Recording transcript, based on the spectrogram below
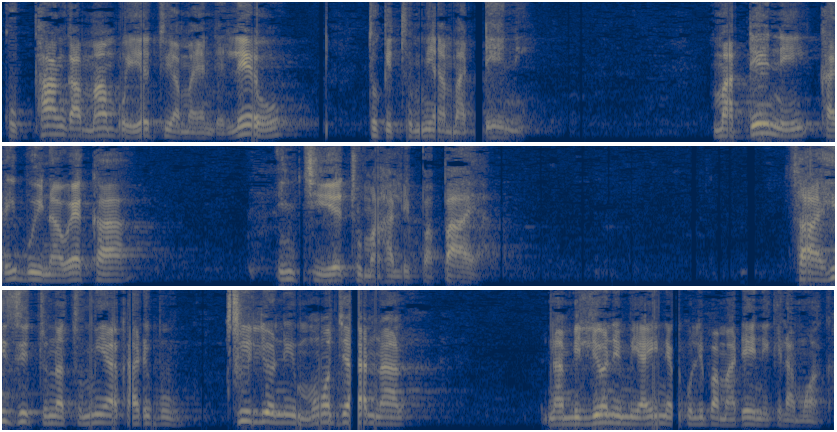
kupanga mambo yetu ya maendeleo tukitumia madeni. Madeni karibu inaweka nchi yetu mahali papaya. Saa hizi tunatumia karibu trilioni moja na, na milioni mia nne kulipa madeni kila mwaka.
